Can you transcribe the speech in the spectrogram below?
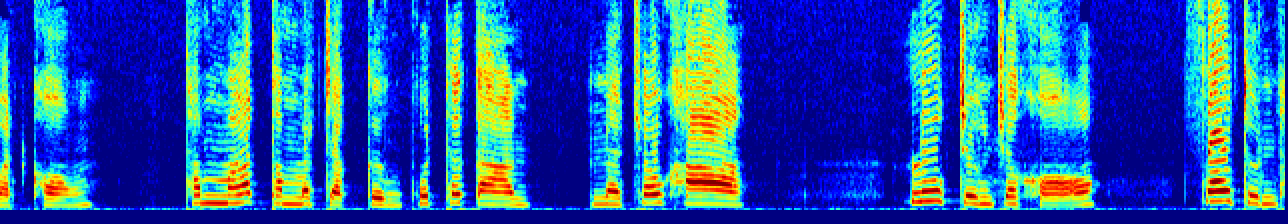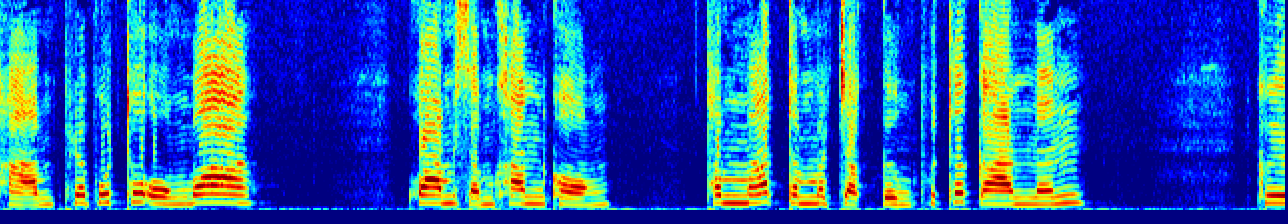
วดของธรรมะธรรมจักกึ่งพุทธการนะเจ้าค่ะ ลูกจึงจะขอ เฝ้าทูลถามพระพุทธองค์ว่า ความสำคัญของธรรมะธรรมจักกึ่งพุทธการนั้น คือ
